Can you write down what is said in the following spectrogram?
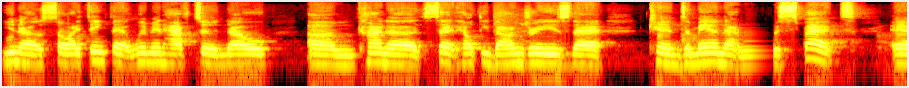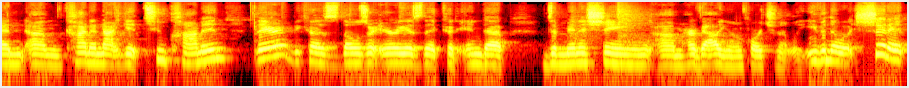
you know. So I think that women have to know um, kind of set healthy boundaries that can demand that respect and um, kind of not get too common there because those are areas that could end up diminishing um, her value, unfortunately. Even though it shouldn't,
